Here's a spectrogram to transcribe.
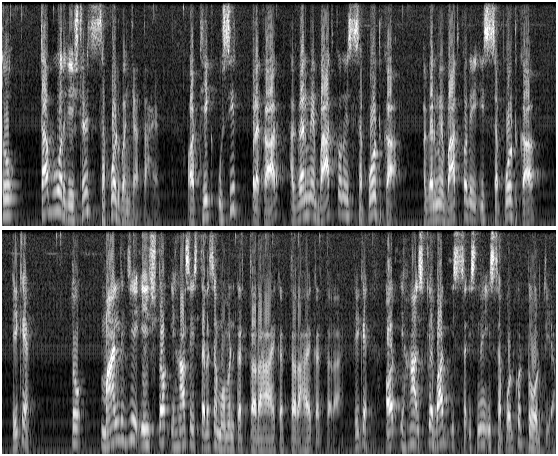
तो तब वो रेजिस्टेंस सपोर्ट बन जाता है। और ठीक उसी प्रकार, अगर मैं बात करूँ इस सपोर्ट का, अगर मैं बात करूँ इस सपोर्ट का ठीक है? तो मान लीजिए ये स्टॉक यहाँ से इस तरह से मूवमेंट करता रहा है, करता रहा है, करता रहा है, ठीक है? और यहाँ इसके बाद इस, इसने इस सपोर्ट को तोड़ दिया।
